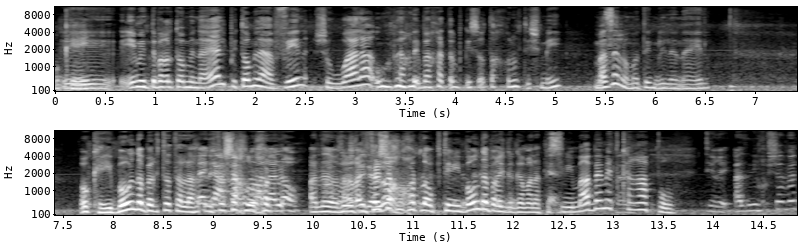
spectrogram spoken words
אוקיי. Okay. אם נדבר על אותו מנהל, פתאום להבין שוואלה, הוא אומר לי באחת הפגישות האחרונות, תשמעי, מה זה לא מתאים לי לנהל? אוקיי, בואו נדבר קצת על... רגע, אמרנו על הלא. לפני לא. שאנחנו הולכות לאופטימי, בואו נדבר רגע גם על הפסימי. מה באמת כן. קרה פה? תראי, אז אני חושבת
